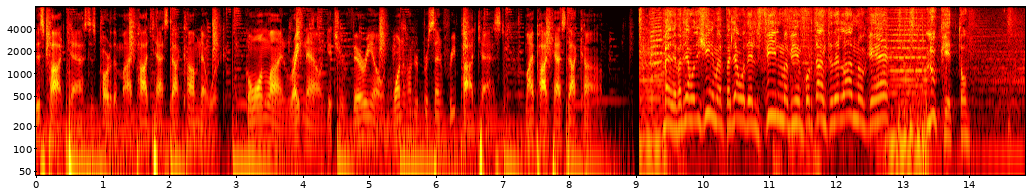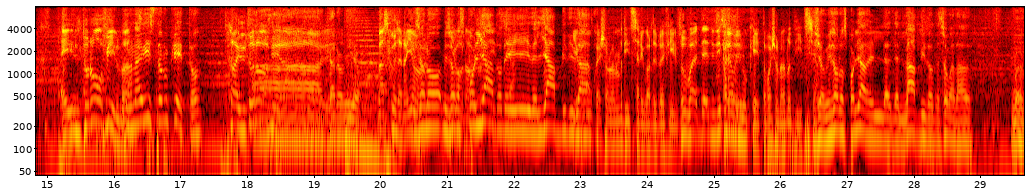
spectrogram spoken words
This podcast is part of the MyPodcast.com network. Go online right now and get your very own 100% free podcast, MyPodcast.com. Bene, parliamo di cinema e parliamo del film più importante dell'anno che è Lucchetto. È il tuo nuovo film? Non hai visto Lucchetto? No, il tuo nuovo Ah, film. caro mio. Ma scusa, no, io Mi sono, mi sono spogliato dei- degli abiti Io da. comunque c'ho una notizia riguardo i tuoi film. Tu, eh, di, di parliamo Sì. di Lucchetto, poi c'è una notizia. Dicevo, mi sono spogliato del- dell'abito, insomma, da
